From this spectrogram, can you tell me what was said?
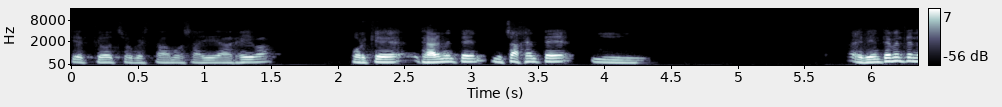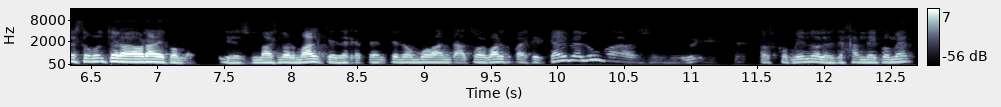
siete, ocho que estábamos ahí arriba, porque realmente mucha gente mm, Evidentemente en este momento era la hora de comer y es más normal que de repente no muevan a todo el barco para decir que hay belugas, estás comiendo, les dejan de comer,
